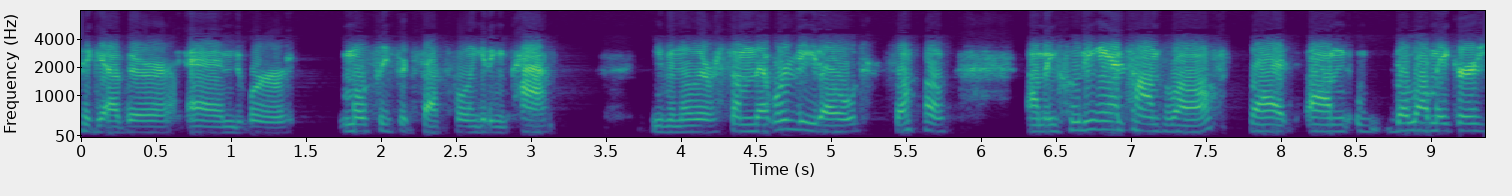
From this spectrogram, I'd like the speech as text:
together and were mostly successful in getting passed, even though there were some that were vetoed. So um, including Anton's law, but um, the lawmakers,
